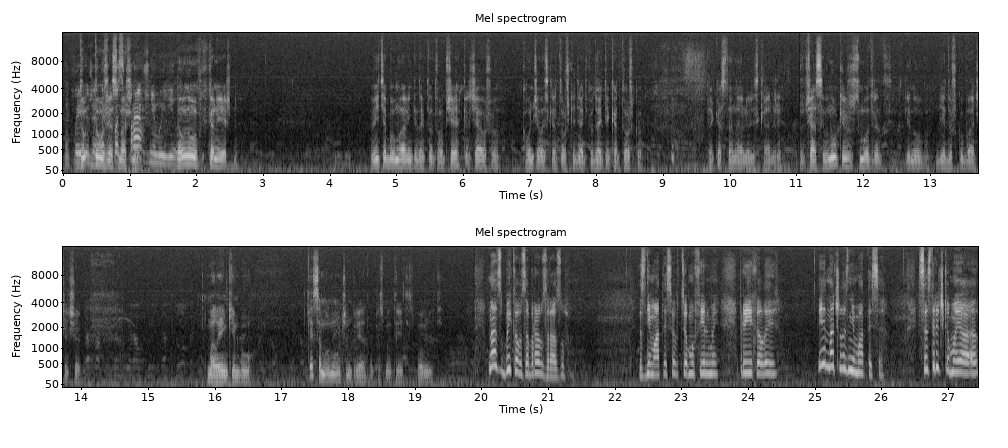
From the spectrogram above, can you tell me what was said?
Так Ду- дуже смачна. їли? Да, ну, звісно. Вітя був маленький, так тут взагалі кричав, що кончилась картошка, дядьку, дайте картошку. Так останавливались кадри. Зараз і внуки вже смотрять кіно, дідушку бачать, що маленьким був. Й самому дуже приємно посмотрети, вспомнити. Нас Биков забрав зразу зніматися в цьому фільмі. Приїхали і почали зніматися. Сестричка моя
